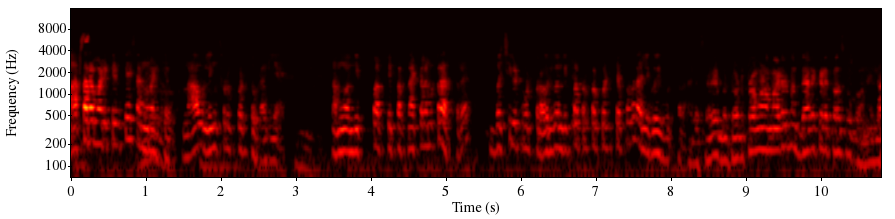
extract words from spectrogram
ಆ ಥರ ಮಾಡ್ಕೊಂತ ಹಂಗೆ ಮಾಡ್ಕೊಬೇಕು ನಾವು ಲಿಂಕ್ಸ್ ರೂಪಾಯಿ ಕೊಡ್ತೀವಿ ಅಲ್ಲೇ ನಮ್ಗೊಂದು ಇಪ್ಪತ್ತು ಇಪ್ಪತ್ನಾಲ್ಕು ಕಿಲೋಮೀಟ್ರ್ ಹತ್ತಿರ ಬಸ್ಸಿಗೆ ಇಟ್ಬಿಡ್ತಾರೆ ಅವ್ರಿಗೆ ಒಂದು ಇಪ್ಪತ್ತು ರೂಪಾಯಿ ಕೊಡ್ತೇಪ್ಪ ಅಂದ್ರೆ ಅಲ್ಲಿಗೆ ಹೋಗಿಬಿಡ್ತಾರೆ. ಅಲ್ಲ ಸರಿ ಬ- ದೊಡ್ಡ ಪ್ರಮಾಣ ಮಾಡಿದ್ರೆ ಮತ್ತೆ ಬೇರೆ ಕಡೆ ಕಳಿಸ್ಬೇಕು ಅವನಿಲ್ಲ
